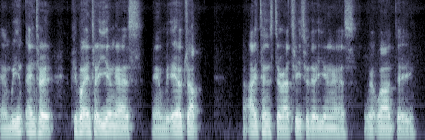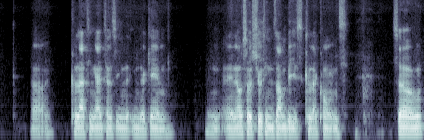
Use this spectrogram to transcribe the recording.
And we enter people enter ENS, and we airdrop items directly to the ENS while they uh, collecting items in the, in the game, and, and also shooting zombies, collect coins. So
